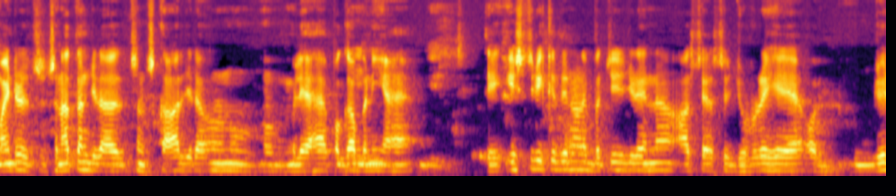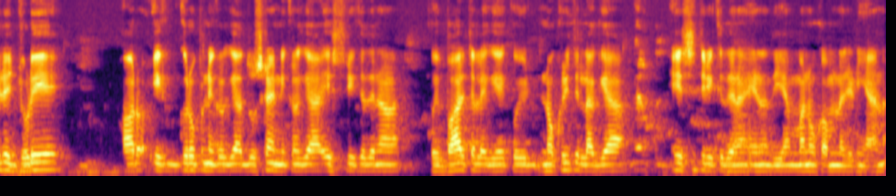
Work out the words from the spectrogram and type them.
ਮਾਈਂਡਡ ਸਨਾਤਨ ਜਿਹੜਾ ਸੰਸਕਾਰ ਜਿਹੜਾ ਉਹਨਾਂ ਨੂੰ ਮਿਲਿਆ ਹੈ ਪੱਗਾਂ ਬੰਨੀਆਂ ਹੈ। ਤੇ ਇਸ ਤਰੀਕੇ ਦੇ ਨਾਲ ਬੱਚੇ ਜਿਹੜੇ ਨਾ ਆਸਤੇ ਆਸਤੇ ਜੁੜ ਰਹੇ ਹੈ ਔਰ ਜਿਹੜੇ ਜੁੜੇ ਔਰ ਇੱਕ ਗਰੁੱਪ ਨਿਕਲ ਗਿਆ ਦੂਸਰਾ ਨਿਕਲ ਗਿਆ ਇਸ ਤਰੀਕੇ ਦੇ ਨਾਲ ਕੋਈ ਬਾਹਰ ਚਲੇ ਗਏ ਕੋਈ ਨੌਕਰੀ ਤੇ ਲੱਗ ਗਿਆ ਇਸ ਤਰੀਕੇ ਦੇ ਨਾਲ ਇਹਨਾਂ ਦੀਆਂ ਮਨੋਕਾਮਨਾ ਜਿਹੜੀਆਂ ਹਨ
